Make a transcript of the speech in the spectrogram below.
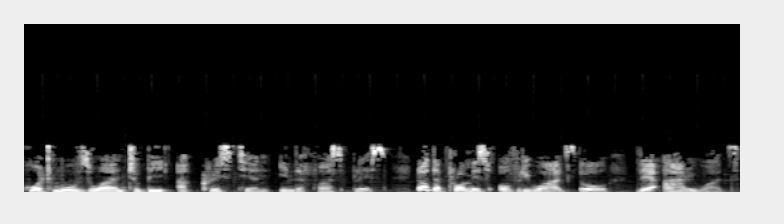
what moves one to be a Christian in the first place. Not the promise of rewards, though there are rewards,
